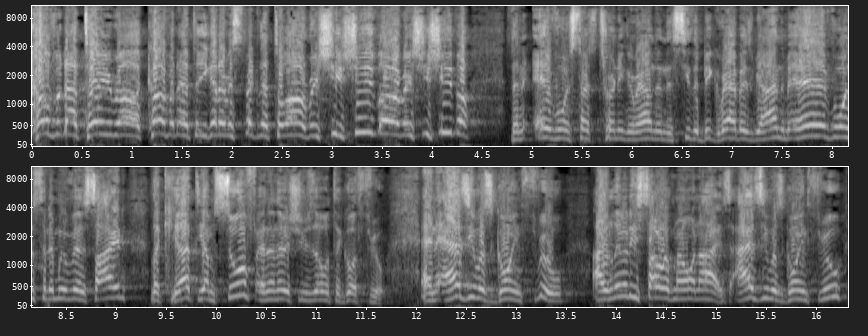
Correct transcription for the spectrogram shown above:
Cover that Torah, cover that Torah. You got to respect that Torah. Rosh Yeshiva, Rosh Yeshiva. Then everyone starts turning around and they see the big rabbis behind them. Everyone started moving aside, like Kriat Yam Suf, and then the Rishi was able to go through. And as he was going through, I literally saw it with my own eyes. As he was going through,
